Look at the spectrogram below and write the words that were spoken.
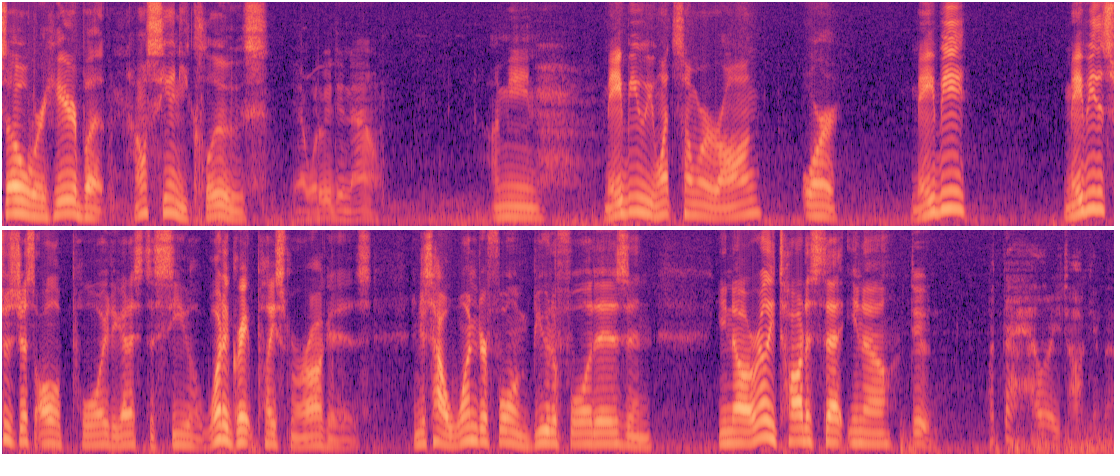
So we're here, but I don't see any clues. Yeah, what do we do now? I mean, maybe we went somewhere wrong, or maybe, maybe this was just all a ploy to get us to see what a great place Moraga is, and just how wonderful and beautiful it is, and you know, it really taught us that you know, Dude, what the hell are you talking about?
